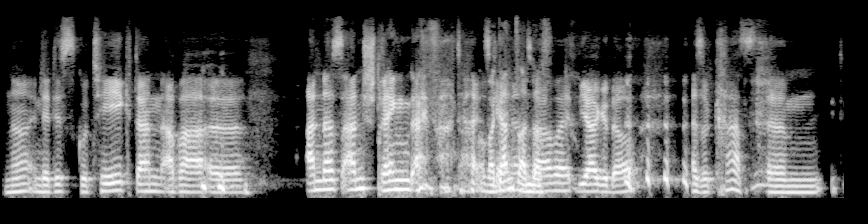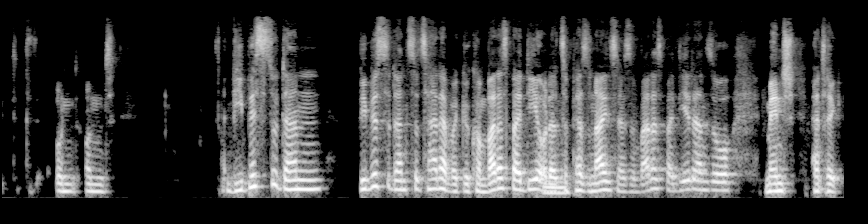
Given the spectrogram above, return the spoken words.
Ne? In der Diskothek dann aber äh, anders anstrengend, einfach da als Aber ganz anders. Arbeiten. Ja, genau. Also krass. Ähm, und, und wie bist du dann Wie bist du dann zur Zeitarbeit gekommen? War das bei dir oder Mhm. zur Personaldienstleistung? War das bei dir dann so, Mensch, Patrick,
